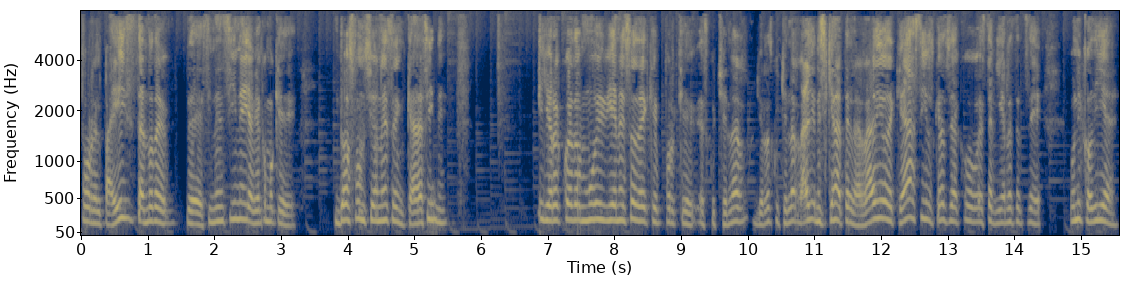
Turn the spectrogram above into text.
por el país, dando de, cine en cine y había como que dos funciones en cada cine. Y yo recuerdo muy bien eso de que, porque escuché la, yo lo escuché en la radio, ni siquiera en la radio, de que, ah, sí, los quedos este viernes, este único día.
